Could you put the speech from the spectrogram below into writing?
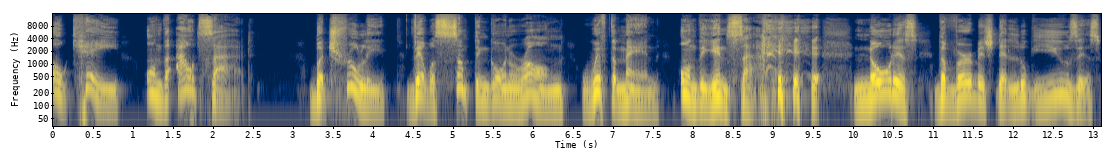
okay on the outside, but truly there was something going wrong with the man on the inside. Notice the verbiage that Luke uses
